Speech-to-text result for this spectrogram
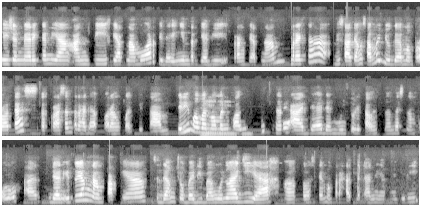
Asian American yang anti Vietnam War tidak ingin terjadi perang Vietnam. Mereka di saat yang sama juga memprotes kekerasan terhadap orang kulit hitam. Jadi momen-momen hmm. itu sebenarnya ada dan muncul di tahun 1960-an dan itu yang nampaknya sedang coba dibangun lagi ya uh, kalau saya memperhatikannya. Jadi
